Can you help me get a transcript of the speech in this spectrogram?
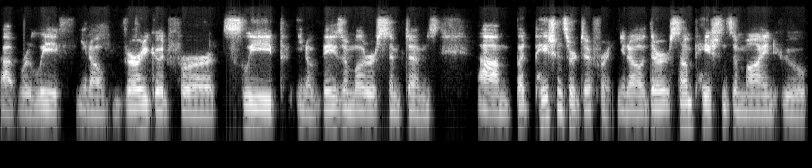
uh, relief, you know, very good for sleep, you know, vasomotor symptoms. Um, but patients are different. You know, there are some patients of mine who,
